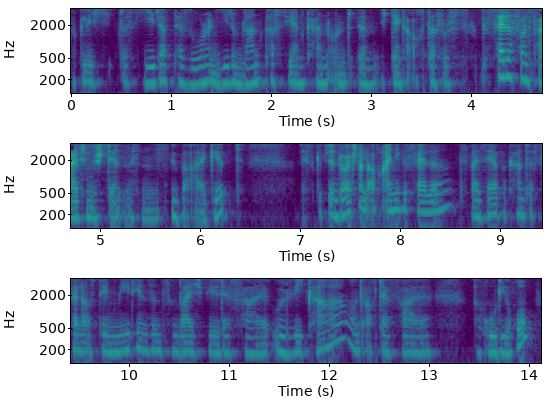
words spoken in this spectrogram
wirklich, dass jeder Person in jedem Land passieren kann. Und ähm, ich denke auch, dass es Fälle von falschen Geständnissen überall gibt. Es gibt in Deutschland auch einige Fälle. Zwei sehr bekannte Fälle aus den Medien sind zum Beispiel der Fall Ulvi K. und auch der Fall Rudi Rupp.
